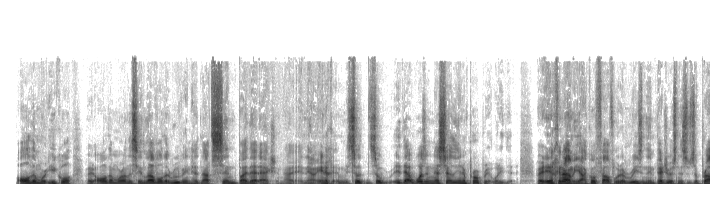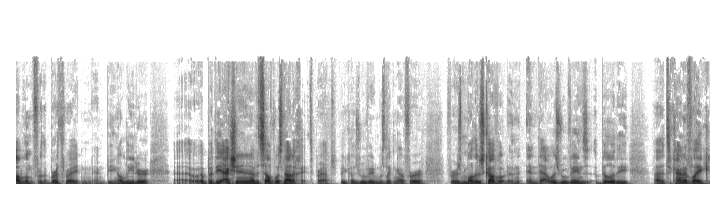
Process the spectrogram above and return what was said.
all of them were equal, right? All of them were on the same level, that Reuven had not sinned by that action. Now, so so that wasn't necessarily inappropriate what he did, right? Yaakov fell for whatever reason. The impetuousness was a problem for the birthright and, and being a leader, uh, but the action in and of itself was not a chait, perhaps because Reuven was looking out for, for his mother's kavod, and, and that was Reuven's ability uh, to kind of like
